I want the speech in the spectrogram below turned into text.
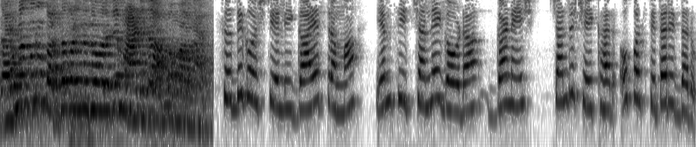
ಧರ್ಮಗುರು ಬಸವಣ್ಣನವರಿಗೆ ಮಾಡಿದ ಅಪಮಾನ. ಸುದ್ದಿಗೋಷ್ಠಿಯಲ್ಲಿ ಗಾಯತ್ರಮ್ಮ ಎಂಸಿ ಚನ್ನೇಗೌಡ ಗಣೇಶ್ ಚಂದ್ರಶೇಖರ್ ಉಪಸ್ಥಿತರಿದ್ದರು.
